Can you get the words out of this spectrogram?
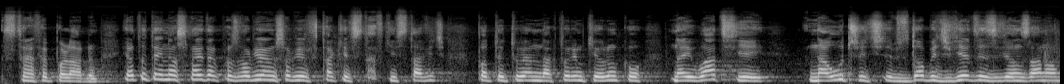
strefę polarną. Ja tutaj na slajdach pozwoliłem sobie w takie wstawki wstawić pod tytułem, na którym kierunku najłatwiej nauczyć, zdobyć wiedzę związaną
